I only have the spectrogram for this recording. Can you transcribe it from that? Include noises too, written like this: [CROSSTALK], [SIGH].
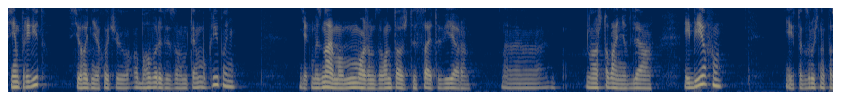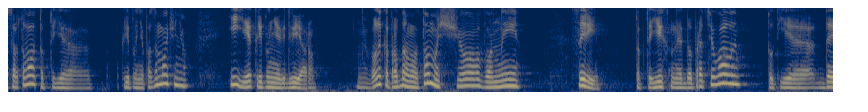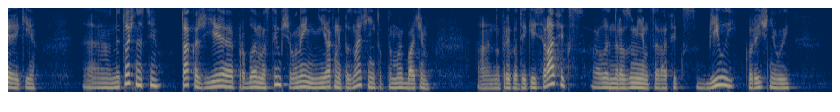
Всім привіт! Сьогодні я хочу обговорити з вами тему кріплень. Як ми знаємо, ми можемо завантажити сайту VR е, налаштування для ABF. Я їх так зручно посортував, тобто є кріплення по замовченню і є кріплення від VR. Велика проблема в тому, що вони сирі, тобто їх не допрацювали. Тут є деякі е, неточності. Також є проблема з тим, що вони ніяк не позначені. Тобто ми бачимо, наприклад, якийсь рафікс, але не розуміємо, це рафікс білий, коричневий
